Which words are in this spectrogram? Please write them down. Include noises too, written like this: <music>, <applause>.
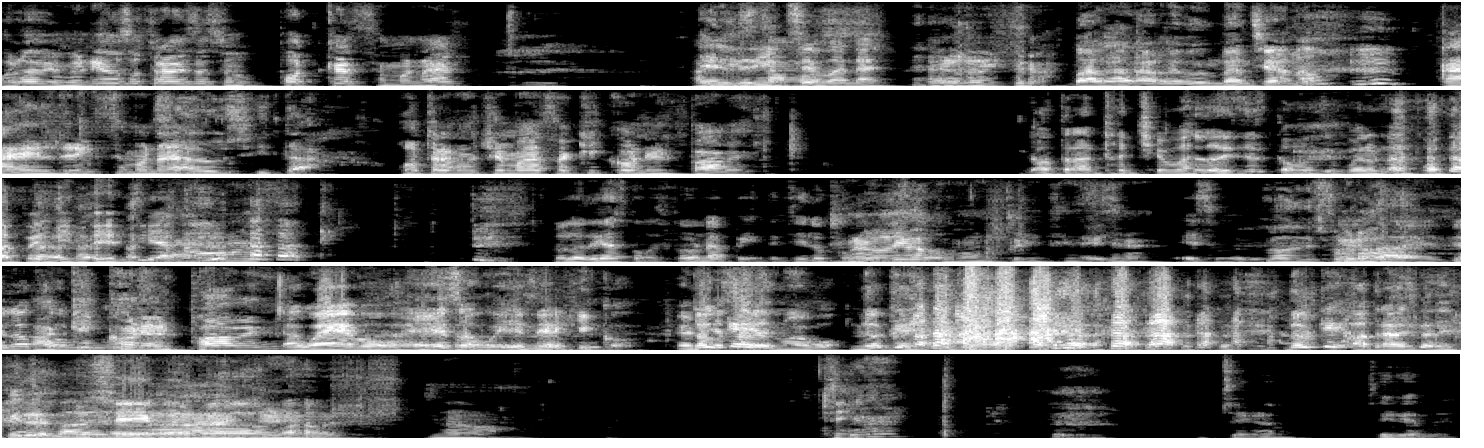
Hola, bienvenidos otra vez a su podcast semanal. Aquí El drink estamos. semanal. El drink, se- <laughs> Valga la redundancia, ¿no? ah, el drink semanal. Salucita. Otra noche más aquí con el Pavel. Otra noche más lo dices como si fuera una puta penitencia. <laughs> No, No lo digas como si fuera una penitencia. no lo gusto. como una penitencia. eso me gusta. Lo disfruta. Dilo Aquí con el Pavel. A huevo. Eso, güey, enérgico. No Empieza que- de nuevo. No que. <laughs> no que otra vez con el pinche Pablo. Sí, güey, Ah, sí. no, mames. No. ¿Sí? Sigan. Sígueme.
